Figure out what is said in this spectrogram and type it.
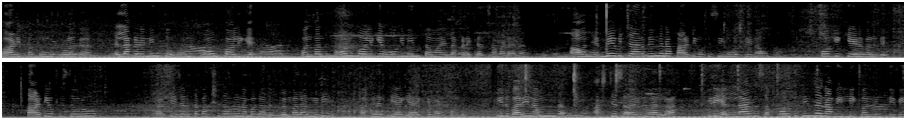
ವಾರ್ಡ್ ಇಪ್ಪತ್ತೊಂಬತ್ತರೊಳಗೆ ಎಲ್ಲ ಕಡೆ ನಿಂತು ಒಂದು ಫೋನ್ ಕಾಲಿಗೆ ಒಂದು ಒಂದು ಫೋನ್ ಕಾಲಿಗೆ ಹೋಗಿ ನಿಂತವ ಎಲ್ಲ ಕಡೆ ಕೆಲಸ ಮಾಡ್ಯಾನ. ಆ ಹೆಮ್ಮೆ ವಿಚಾರದಿಂದ ನಾ ಪಾರ್ಟಿ ಆಫೀಸಿಗೆ ಹೋದ್ವಿ ನಾವು. ಹೋಗಿ ಕೇಳಿ ಬಂದೆ ಪಾರ್ಟಿ ಆಫೀಸ್ದವರು ಭಾರತೀಯ ಜನತಾ ಪಕ್ಷದವರು ನಮಗೆ ಅದಕ್ಕೆ ಬೆಂಬಲ ನೀಡಿ ಅಭ್ಯರ್ಥಿಯಾಗಿ ಆಯ್ಕೆ ಮಾಡಿಕೊಂಡು. ಇದು ಬರೀ ನಮ್ದು ಅಷ್ಟೇ ಸ ಇದು ಅಲ್ಲ, ಇದು ಎಲ್ಲರದು ಸಪೋರ್ಟ್ದಿಂದ ನಾವು ಇಲ್ಲಿಗೆ ಬಂದಿರ್ತೀವಿ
